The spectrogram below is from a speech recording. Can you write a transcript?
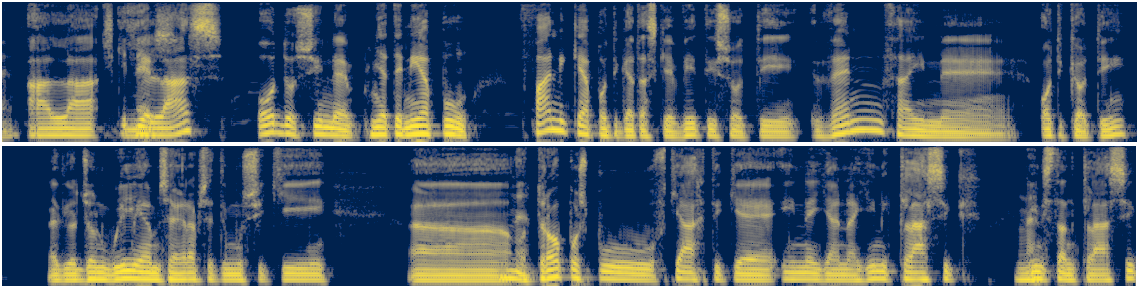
ναι, Αλλά σκηνές. γελάς, όντως είναι μια ταινία που φάνηκε από την κατασκευή της ότι δεν θα είναι ό,τι και ό,τι. Δηλαδή ο Τζον Γουίλιαμς έγραψε τη μουσική, α, Ναι. ο τρόπος που φτιάχτηκε είναι για να γίνει classic, Ναι. instant classic.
